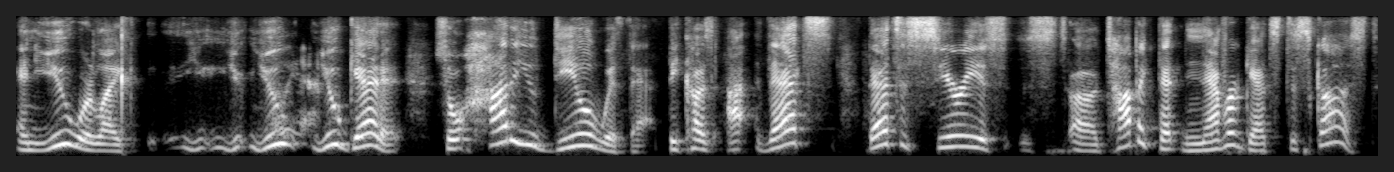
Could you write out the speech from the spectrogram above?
And you were like, you you oh, yeah. you get it. So how do you deal with that? Because I, that's that's a serious uh, topic that never gets discussed.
